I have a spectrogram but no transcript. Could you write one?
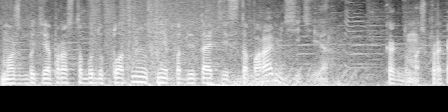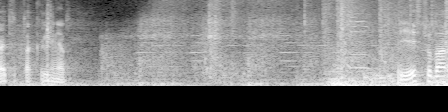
Может быть, я просто буду вплотную к ней подлетать и с топора месить ее? Как думаешь, прокатит так или нет? Есть удар.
